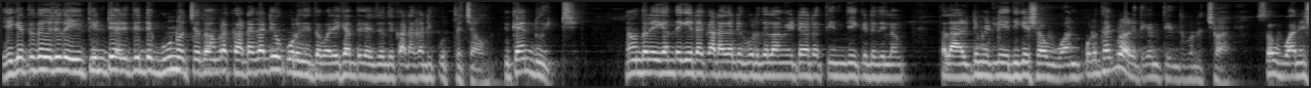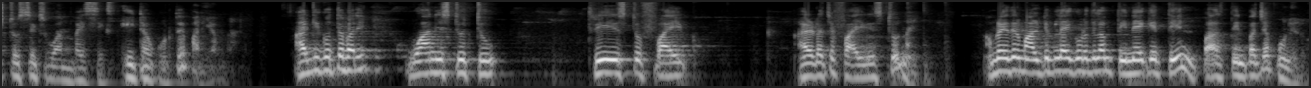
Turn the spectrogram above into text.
এই ক্ষেত্রে দেখো, যদি এই তিনটে আর এই তিনটে গুণ হচ্ছে, তো আমরা কাটাকাটিও করে দিতে পারি এখান থেকে যদি কাটাকাটি করতে চাও। ইউ ক্যান ডু ইট যেমন ধরো, এখান থেকে এটা কাটাকাটি করে দিলাম, এটা এটা তিন দিয়ে কেটে দিলাম। তাহলে আলটিমেটলি এদিকে সব ওয়ান পড়ে থাকল আর এদিকে তিন দুগুণে ছয়। So one is to six one by six এইটাও করতে পারি আমরা। আর কি করতে পারি? One is to two three is to five আর এটা হচ্ছে ফাইভ ইস টু নাইন আমরা এদের মাল্টিপ্লাই করে দিলাম তিন একে তিন, পাঁচ, তিন, পাঁচে পনেরো।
